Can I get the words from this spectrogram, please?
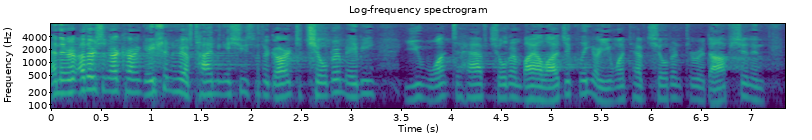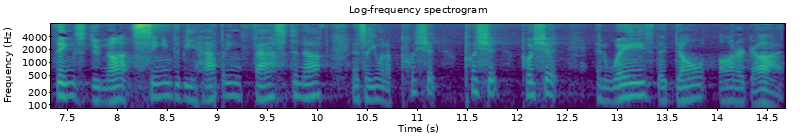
and there are others in our congregation who have timing issues with regard to children. Maybe you want to have children biologically, or you want to have children through adoption, and things do not seem to be happening fast enough. And so you want to push it, push it, push it in ways that don't honor God.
